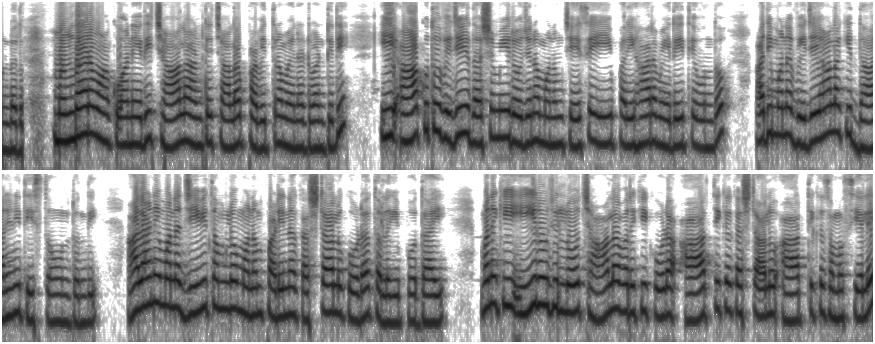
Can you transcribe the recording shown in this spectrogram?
ఉండదు. మందారం ఆకు అనేది చాలా అంటే చాలా పవిత్రమైనటువంటిది. ఈ ఆకుతో విజయదశమి రోజున మనం చేసే ఈ పరిహారం ఏదైతే ఉందో అది మన విజయాలకి దారిని తీస్తూ ఉంటుంది. అలానే మన జీవితంలో మనం పడిన కష్టాలు కూడా తొలగిపోతాయి. మనకి ఈ రోజుల్లో చాలా వరకు కూడా ఆర్థిక కష్టాలు ఆర్థిక సమస్యలే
